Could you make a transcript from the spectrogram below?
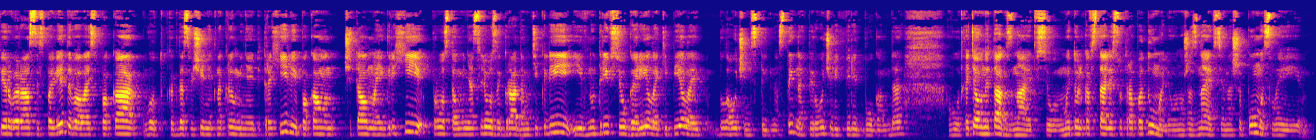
первый раз исповедовалась, пока, вот, когда священник накрыл меня эпитрахилией, пока он читал мои грехи, просто у меня слезы градом текли, и внутри все горело, кипело, и было очень стыдно. Стыдно, в первую очередь, перед Богом, да. Вот, хотя он и так знает все. Мы только встали с утра, подумали, он уже знает все наши помыслы, и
